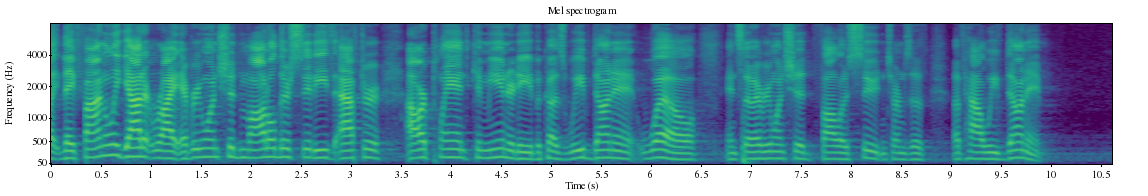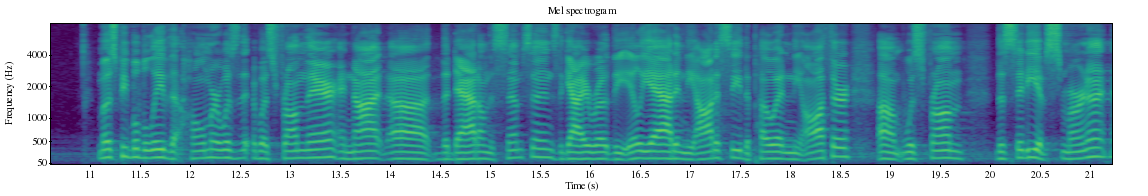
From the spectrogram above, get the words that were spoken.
Like they finally got it right. Everyone should model their cities after our planned community because we've done it well. And so everyone should follow suit in terms of, of how we've done it. Most people believe that Homer was, the, was from there and not uh, the dad on The Simpsons. The guy who wrote the Iliad and the Odyssey, the poet and the author, um, was from the city of Smyrna.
